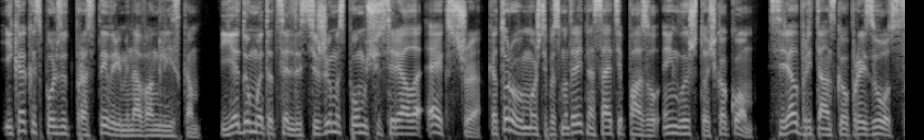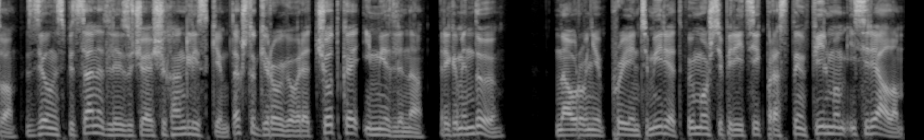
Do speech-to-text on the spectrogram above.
и как используют простые времена в английском. Я думаю, эта цель достижима с помощью сериала Extra, который вы можете посмотреть на сайте puzzleenglish.com. Сериал британского производства, сделанный специально для изучающих английский, так что герои говорят четко и медленно. Рекомендую. На уровне Pre-Intermediate вы можете перейти к простым фильмам и сериалам.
